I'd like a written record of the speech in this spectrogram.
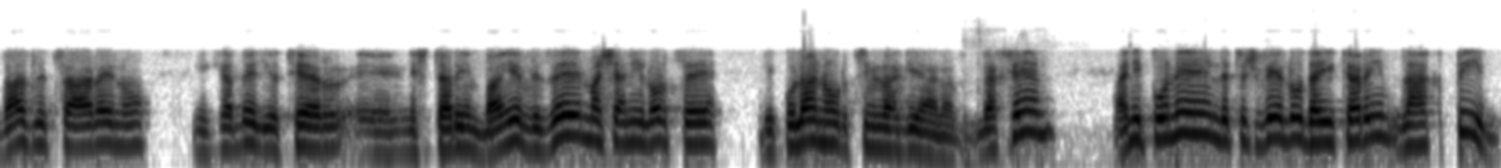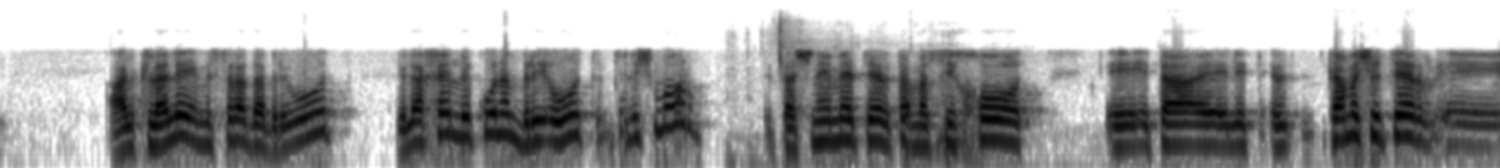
ואז לצערנו נקבל יותר נפטרים בעיר, וזה מה שאני לא רוצה וכולנו רוצים להגיע אליו. לכן, אני פונה לתושבי לוד היקרים להקפיד על כללי משרד הבריאות ולאחל לכולם בריאות ולשמור את השני מטר, את המסכות, אה, את ה... כמה שיותר אה,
